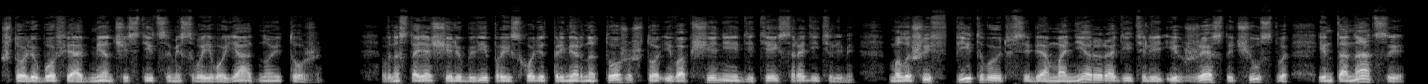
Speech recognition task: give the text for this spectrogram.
что любовь и обмен частицами своего «я» одно и то же. В настоящей любви происходит примерно то же, что и в общении детей с родителями. Малыши впитывают в себя манеры родителей, их жесты, чувства, интонации,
